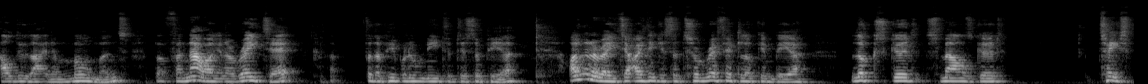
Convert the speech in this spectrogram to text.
I'll do that in a moment. But for now, I'm going to rate it for the people who need to disappear. I'm going to rate it. I think it's a terrific looking beer. Looks good, smells good, tastes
